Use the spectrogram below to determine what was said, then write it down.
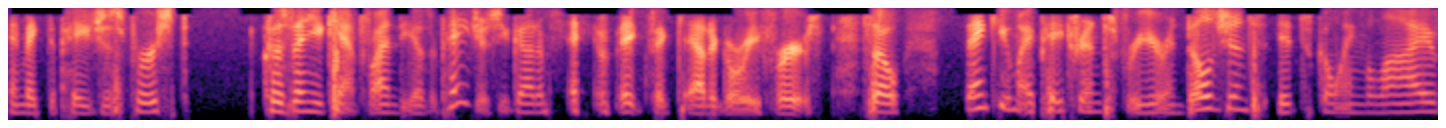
and make the pages first because then you can't find the other pages. You got to make the category first. So thank you, my patrons, for your indulgence. It's going live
